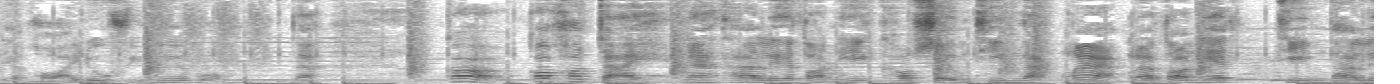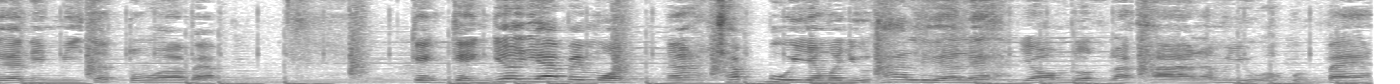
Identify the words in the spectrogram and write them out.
เดี๋ยวขอให้ดูฝีมือผมนะก็ก็เข้าใจนะท่าเรือตอนนี้เขาเสริมทีมหนักมาก แล้วตอนนี้ทีมท่าเรือเนี่ยมีแต่ตัวแบบเก่งๆเยอะแยะไปหมดนะชับปุยยังมาอยู่ท่าเรือเลยยอมลดราคานะมาอยู่กับคุณแป้ง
